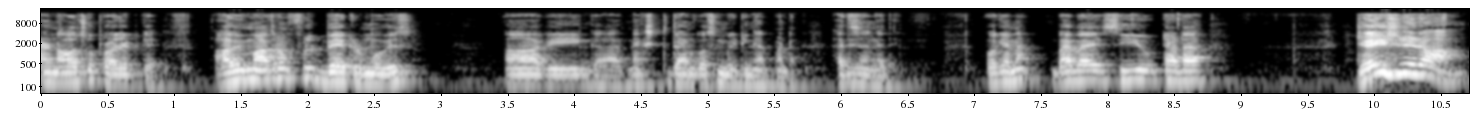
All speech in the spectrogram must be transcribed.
అండ్ ఆల్సో ప్రాజెక్ట్కే అవి మాత్రం ఫుల్ బేక్డ్ మూవీస్ అవి ఇంకా నెక్స్ట్ దానికోసం మీటింగ్ అనమాట అది సంగతి. ఓకేనా? Bye bye see you tata Jason and I'm.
